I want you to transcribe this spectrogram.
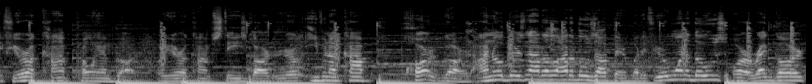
if you're a comp pro am guard or you're a comp stage guard or you're even a comp part guard i know there's not a lot of those out there but if you're one of those or a red guard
